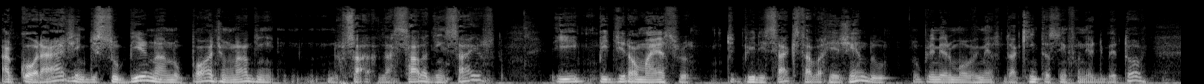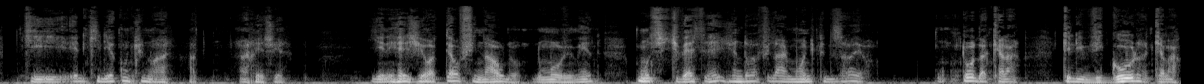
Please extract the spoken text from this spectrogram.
a coragem de subir na, no pódio lá de, no, na sala de ensaios e pedir ao maestro Pirissá, que estava regendo o primeiro movimento da Quinta Sinfonia de Beethoven, que ele queria continuar a, a reger. E ele regeu até o final do, do movimento, como se estivesse regendo a Filarmônica de Israel. Com todo aquela, aquele vigor, aquela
